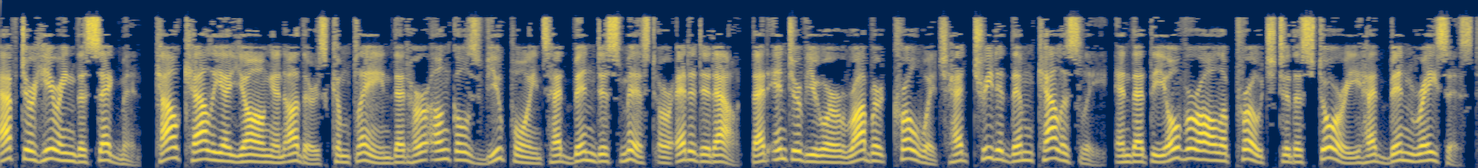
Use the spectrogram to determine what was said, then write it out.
After hearing the segment, Kao Kalia Yang and others complained that her uncle's viewpoints had been dismissed or edited out, that interviewer Robert Krulwich had treated them callously, and that the overall approach to the story had been racist.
